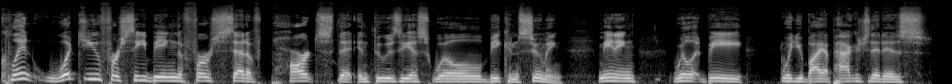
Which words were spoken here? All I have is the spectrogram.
Clint, what do you foresee being the first set of parts that enthusiasts will be consuming? Meaning, will it be, will you buy a package that is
